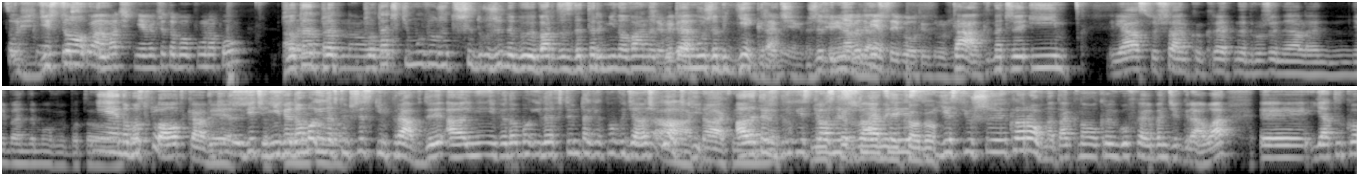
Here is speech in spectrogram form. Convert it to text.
coś Wiesz nie co, skłamać. Nie wiem, czy to było pół na pół. Plote, pewno- ploteczki mówią, że trzy drużyny były bardzo zdeterminowane Żeby ku grać. temu, żeby nie grać. Żeby nie grać. Żeby nie nawet grać. więcej było tych drużyn. Tak, znaczy i Ja słyszałem konkretne drużyny, ale nie będę mówił, bo to, Nie, no to bo- plotka, wiesz. wiecie, nie wiadomo ile w tym wszystkim prawdy, a nie, nie wiadomo ile w tym, tak jak powiedziałeś, Tak, plotki. tak, nie, Ale też z drugiej strony sytuacja jest, jest już y, klarowna, tak? No okręgówka jak będzie grała. E, Ja tylko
